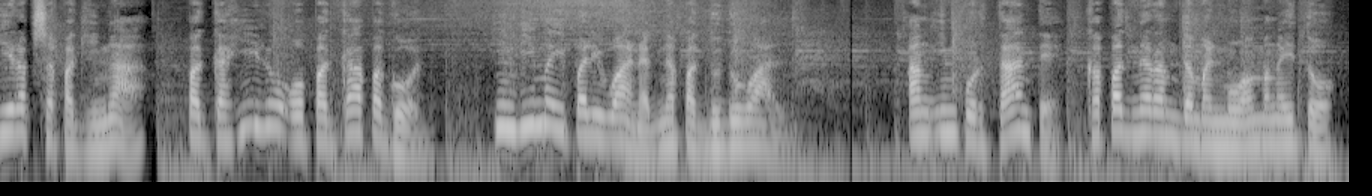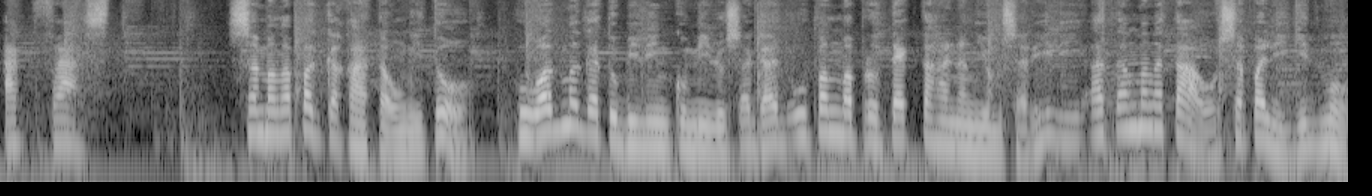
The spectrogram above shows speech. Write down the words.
hirap sa paghinga, pagkahilo o pagkapagod, hindi maipaliwanag na pagduduwal. Ang importante, kapag naramdaman mo ang mga ito, act fast. Sa mga pagkakataong ito, huwag mag-atubiling kumilos agad upang maprotektahan ang iyong sarili at ang mga tao sa paligid mo.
